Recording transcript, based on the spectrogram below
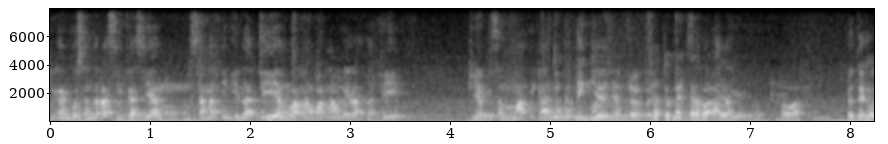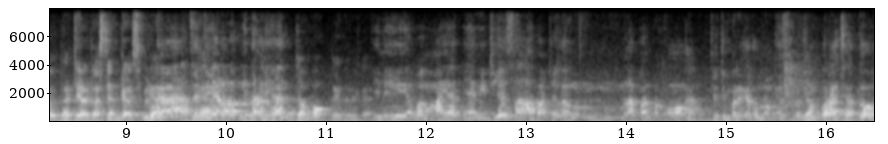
dengan konsentrasi gas yang sangat tinggi tadi yang warna-warna merah tadi dia bisa mematikan itu ketinggiannya berapa? ya? Satu meter pak dari bawah. Berarti kalau tadi atasnya enggak sebenarnya. Enggak, jadi kalau kita lihat jongkok gitu ini apa mayatnya ini dia salah pak dalam melakukan pertolongan. Jadi mereka tuh nolongnya seperti orang jatuh,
